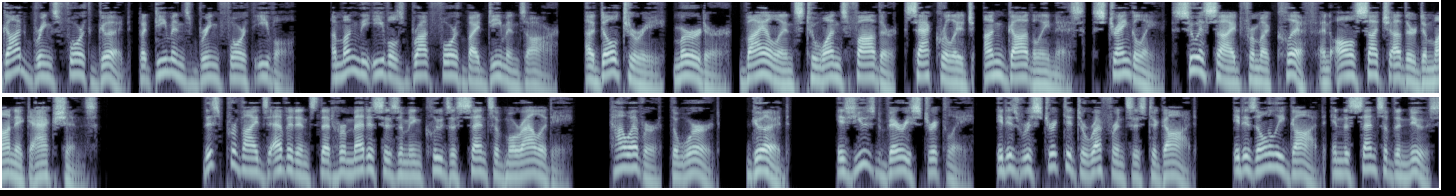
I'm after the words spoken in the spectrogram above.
God brings forth good, but demons bring forth evil. Among the evils brought forth by demons are adultery, murder, violence to one's father, sacrilege, ungodliness, strangling, suicide from a cliff and all such other demonic actions. This provides evidence that Hermeticism includes a sense of morality. However, the word good is used very strictly. It is restricted to references to God. It is only God in the sense of the nous,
